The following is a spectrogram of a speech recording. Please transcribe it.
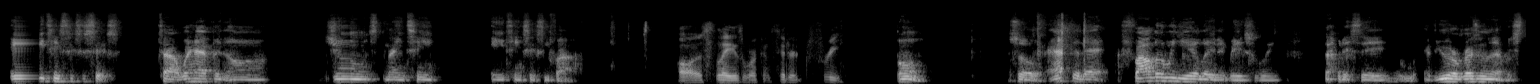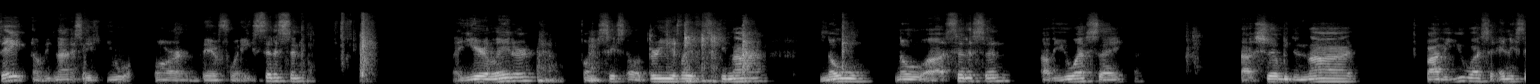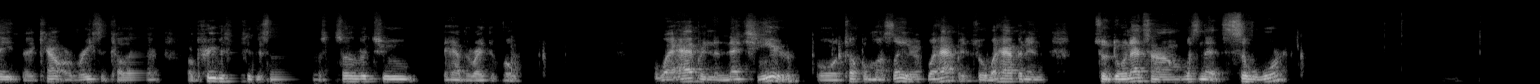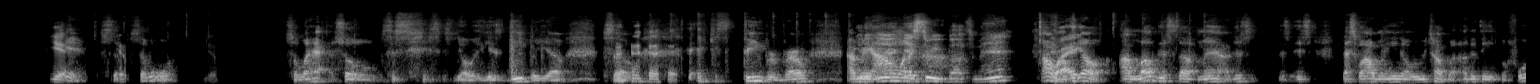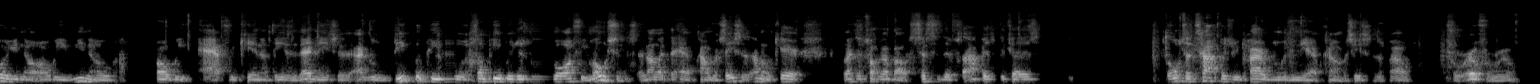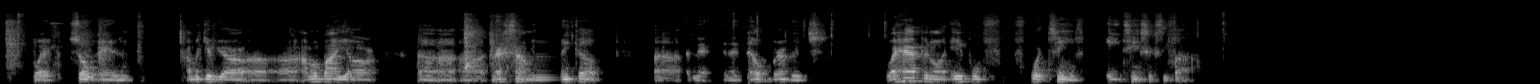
1866. Ty, what happened on June 19, 1865? All the slaves were considered free. Boom. So after that, following year later, basically, that's what they said. If you're a resident of a state of the United States, you are therefore a citizen. A year later, from six or three years later, from 69, no no uh, citizen of the USA uh, shall be denied by the U.S. or any state the account of race or color or previous condition of servitude. They have the right to vote what happened the next year or a couple months later, what happened? So what happened in so during that time, wasn't that Civil War? Yeah. Ci- Yep. Civil War. Yep. So what happened? So yo, it gets deeper, yo. So it gets deeper, bro. I mean, You're I a don't want to to. bucks, man. All right, yo, I love this stuff, man. I just it's, it's that's why when you know we talk about other things before, you know, are we you know are we African or things of that nature? I go deep with people, and some people just go off emotions, and I like to have conversations. I don't care. I like to talk about sensitive topics because those are topics we probably wouldn't really have conversations about for real, for real. But so, and I'm gonna give y'all, uh, uh, I'm gonna buy y'all uh, uh, uh, next time we link up uh, an, an adult beverage. What happened on April 14th, 1865?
